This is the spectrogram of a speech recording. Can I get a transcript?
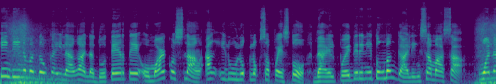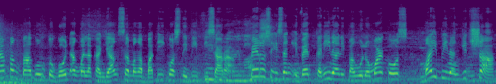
hindi naman daw kailangan na Duterte o Marcos lang ang iluluklok sa pwesto dahil pwede rin itong manggaling sa masa. Wala pang bagong tugon ang Malacanang sa mga batikos ni VP Sara. Pero sa isang event kanina ni Pangulong Marcos, may binanggit siya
